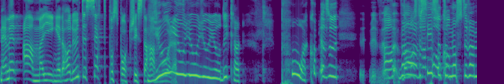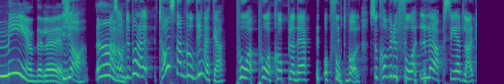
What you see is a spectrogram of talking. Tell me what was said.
Nej men Anna Jinge, har du inte sett På sport sista Jo, halvåret? jo, jo, jo, jo, det är klart. Påkopplat, alltså... Ja, vad avses att de måste vara med eller? Ja, Ah. alltså om du bara tar en snabb googling vet jag på påkopplade och fotboll så kommer du få löpsedlar.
